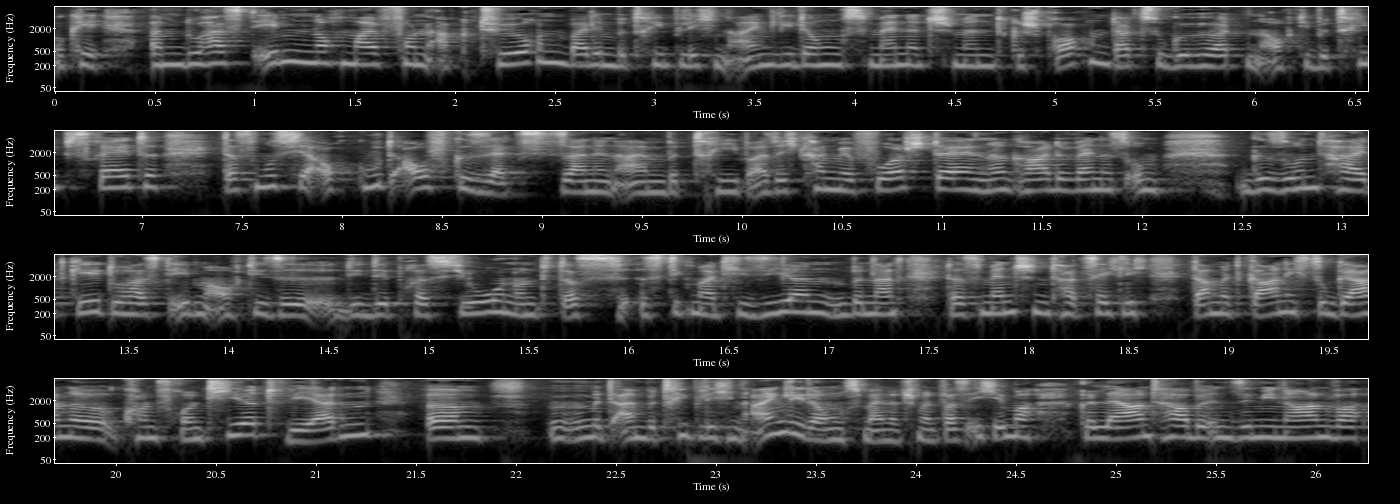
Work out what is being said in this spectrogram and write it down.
Okay, ähm, du hast eben noch mal von Akteuren bei dem betrieblichen Eingliederungsmanagement gesprochen. Dazu gehörten auch die Betriebsräte. Das muss ja auch gut aufgesetzt sein in einem Betrieb. Also ich kann mir vorstellen, ne, gerade wenn es um Gesundheit geht, du hast eben auch diese die Depression und das Stigmatisieren benannt, dass Menschen tatsächlich damit gar nicht so gerne konfrontiert werden ähm, mit einem betrieblichen Eingliederungsmanagement. Was ich immer gelernt habe in Seminaren war,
